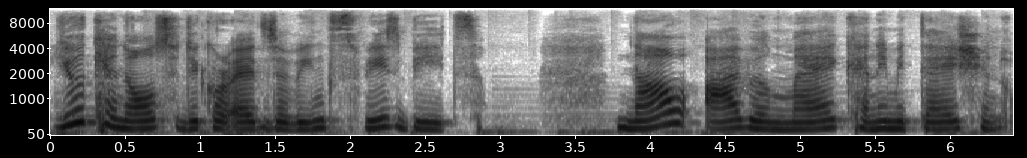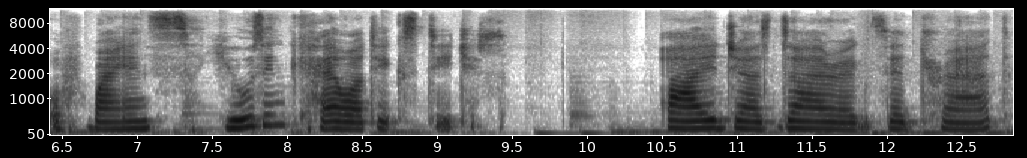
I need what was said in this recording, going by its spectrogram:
You can also decorate the wings with beads. Now I will make an imitation of wings using chaotic stitches. I just direct the thread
